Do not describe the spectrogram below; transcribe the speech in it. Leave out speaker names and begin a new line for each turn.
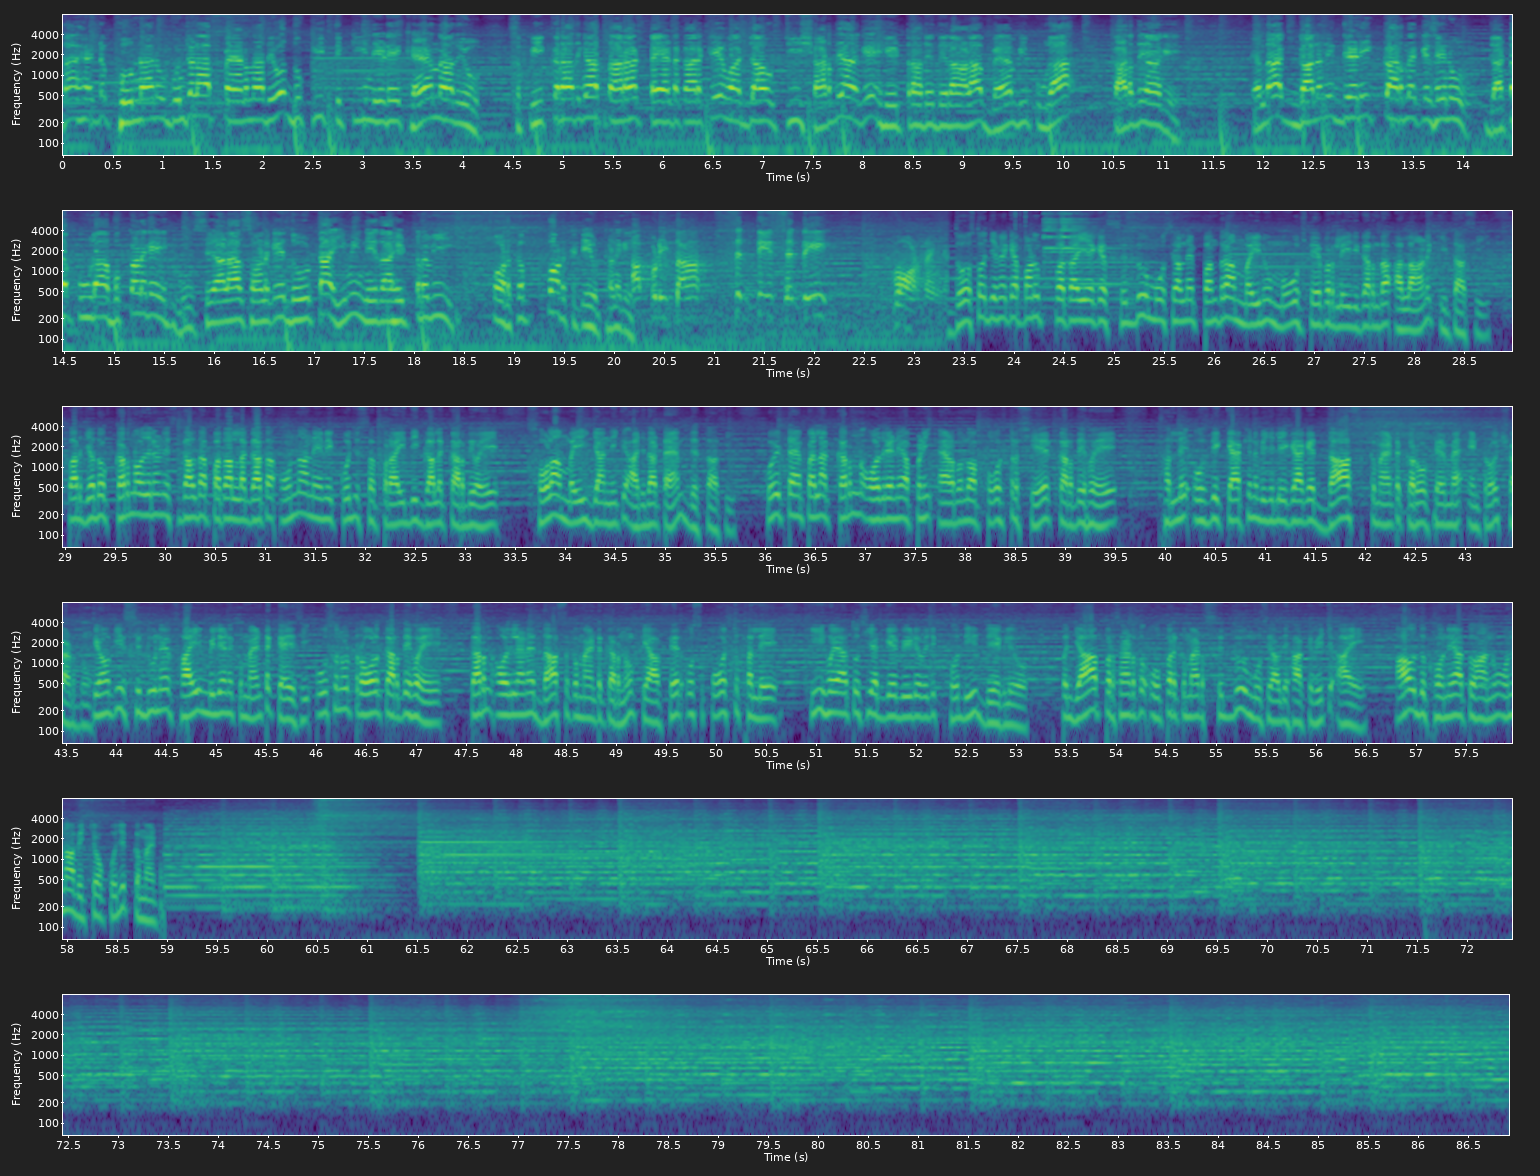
ਕਹਿੰਦਾ ਹੈੱਡਫੋਨਾਂ ਨੂੰ ਗੁੰਝਲਾ ਪੈਣ ਨਾ ਦਿਓ ਦੁੱਕੀ ਤਿੱਕੀ ਨੇੜੇ ਖਹਿਣ ਨਾ ਦਿਓ। ਸਪੀਕਰਾਂ ਦੀਆਂ ਤਾਰਾਂ ਟਾਈਟ ਕਰਕੇ ਆਵਾਜ਼ਾਂ ਉੱਚੀ ਛੱਡ ਦਿਆਂਗੇ ਹੀਟਰਾਂ ਦੇ ਦਿਲਾਂ ਵਾਲਾ ਵਹਿਮ ਵੀ ਪੂਰਾ ਕੱਢ ਦਿਆਂਗੇ। ਕਹਿੰਦਾ ਗੱਲ ਨਹੀਂ ਦੇਣੀ ਕਰਨ ਕਿਸੇ ਨੂੰ ਜੱਟ ਪੂਰਾ ਬੁੱਕਣਗੇ ਮੂਸੇ ਵਾਲਾ ਸੁਣ ਕੇ 2 2.5 ਮਹੀਨੇ ਦਾ ਹੀਟਰ ਵੀ ਭੜਕ ਭੜਕ ਕੇ ਉੱਠਣਗੇ।
ਆਪਣੀ ਤਾਂ ਸਿੱਧੀ ਸਿੱਧੀ ਵਾਰਨਿੰਗ
ਦੋਸਤੋ ਜਿਵੇਂ ਕਿ ਆਪਾਂ ਨੂੰ ਪਤਾ ਹੀ ਹੈ ਕਿ ਸਿੱਧੂ ਮੂਸੇਵਾਲ ਨੇ 15 ਮਈ ਨੂੰ ਮੋਸਟ ਟੇਪ ਰਿਲੀਜ਼ ਕਰਨ ਦਾ ਐਲਾਨ ਕੀਤਾ ਸੀ। ਪਰ ਜਦੋਂ ਕਰਨ ਔਜਲੇ ਨੂੰ ਇਸ ਗੱਲ ਦਾ ਪਤਾ ਲੱਗਾ ਤਾਂ ਉਹਨਾਂ ਨੇ ਵੀ ਕੁਝ ਸਰਪ੍ਰਾਈਜ਼ ਦੀ ਗੱਲ ਕਰਦੇ ਹੋਏ 16 ਮਈ ਯਾਨੀ ਕਿ ਅੱਜ ਦਾ ਟਾਈਮ ਦਿੱਤਾ ਸੀ। ਕੁਝ ਟਾਈਮ ਪਹਿਲਾਂ ਕਰਨ ਔਜਲੇ ਨੇ ਆਪਣੀ ਐਲਬਮ ਦਾ ਪੋਸਟਰ ਸ਼ੇਅਰ ਕਰਦੇ ਹੋਏ ਥੱਲੇ ਉਸ ਦੀ ਕੈਪਸ਼ਨ ਵਿੱਚ ਲਿਖਿਆ ਕਿ 10 ਕਮੈਂਟ ਕਰੋ, ਫਿਰ ਮੈਂ ਇੰਟਰੋ ਛੱਡ ਦੂੰ। ਕਿਉਂਕਿ ਸਿੱਧੂ ਨੇ 5 ਮਿਲੀਅਨ ਕਮੈਂਟ ਕਹੇ ਸੀ। ਉਸ ਨੂੰ ਟ੍ਰੋਲ ਕਰਦੇ ਹੋਏ ਕਰਨ ਔਜਲਾ ਨੇ 10 ਕਮੈਂਟ ਕਰਨ ਨੂੰ ਕਿਹਾ। ਫਿਰ ਉਸ ਪੋਸਟ ਥੱਲੇ ਕੀ ਹੋਇਆ ਤੁਸੀਂ ਅੱਗੇ ਵੀਡੀਓ ਵਿੱਚ ਖੁਦ ਹੀ ਦੇਖ ਲਿਓ। 50% ਤੋਂ ਉੱਪਰ ਕਮੈਂਟ ਸਿੱਧੂ ਮੂਸੇਵਾਲ ਦੇ ਹੱਕ ਵਿੱਚ ਆਏ। ਆਓ ਦਿਖਾਉਂਦੇ ਹਾਂ ਤੁਹਾਨੂੰ ਉਹਨਾਂ ਵਿੱਚੋਂ ਕੁਝ ਕਮੈਂਟ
